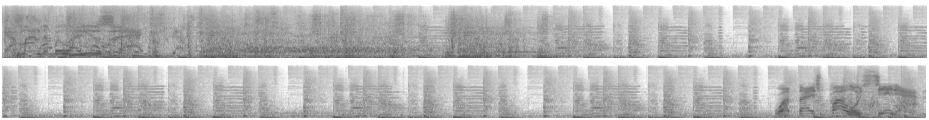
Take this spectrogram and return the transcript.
Команда была лежать. Хватай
